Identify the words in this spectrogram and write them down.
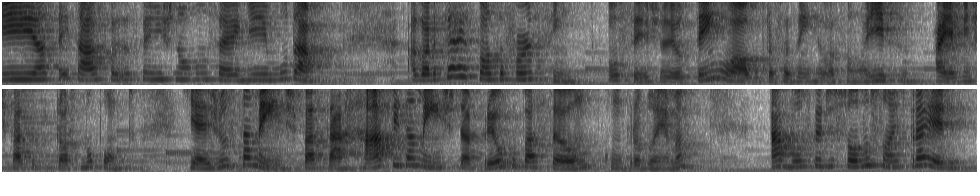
e aceitar as coisas que a gente não consegue mudar. Agora, se a resposta for sim, ou seja, eu tenho algo para fazer em relação a isso, aí a gente passa para o próximo ponto, que é justamente passar rapidamente da preocupação com o problema a busca de soluções para ele.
